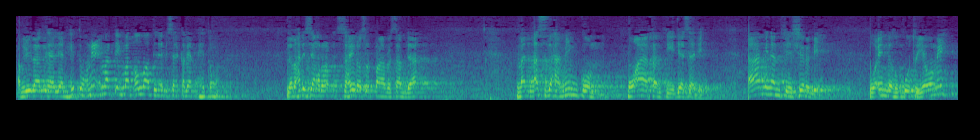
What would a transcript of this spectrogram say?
Apabila kalian hitung nikmat-nikmat Allah tidak bisa kalian hitung. Dalam hadis yang sahih Rasul pernah bersabda, "Man asbaha minkum mu'afan fi jasadihi, aminan fi shirbih, wa indahu qutu yawmih,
